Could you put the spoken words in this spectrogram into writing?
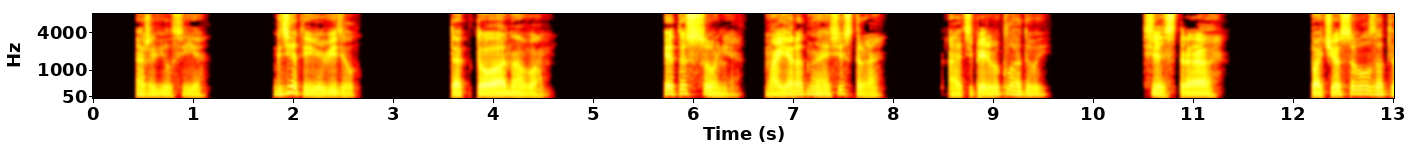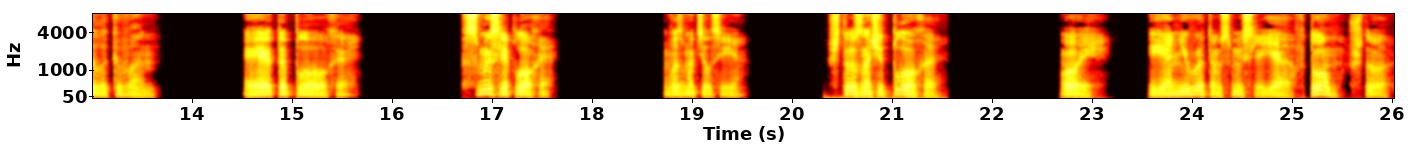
— оживился я. «Где ты ее видел?» «Так кто она вам?» «Это Соня. Моя родная сестра. А теперь выкладывай. Сестра. Почесывал затылок Иван. Это плохо. В смысле плохо? Возмутился я. Что значит плохо? Ой, я не в этом смысле, я в том, что...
